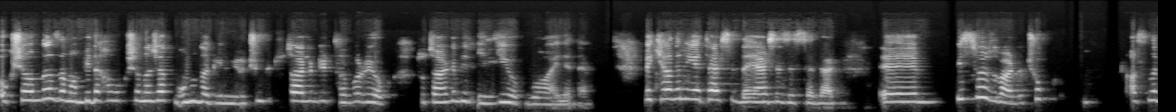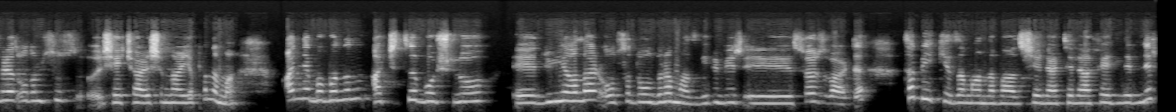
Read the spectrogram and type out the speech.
Okşandığı zaman bir daha okşanacak mı onu da bilmiyor. Çünkü tutarlı bir tavır yok. Tutarlı bir ilgi yok bu ailede ve kendini yetersiz, değersiz hisseder. Ee, bir söz vardı çok aslında biraz olumsuz şey çağrışımlar yapan ama anne babanın açtığı boşluğu e, dünyalar olsa dolduramaz gibi bir e, söz vardı. Tabii ki zamanla bazı şeyler telafi edilebilir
